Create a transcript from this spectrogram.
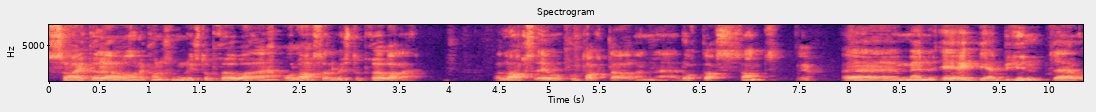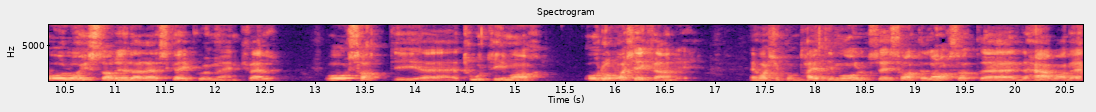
sa jeg til lærerne kanskje hun har lyst til å prøve det, og Lars hadde lyst til å prøve det. Og Lars er jo kontaktlæreren eh, deres, sant? Ja. Eh, Men jeg begynte å løse det der escape roomet en kveld, og satt i eh, to timer. Og da var ikke jeg ferdig. Jeg var ikke kommet helt i mål, så jeg sa til Lars at uh, det her var det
